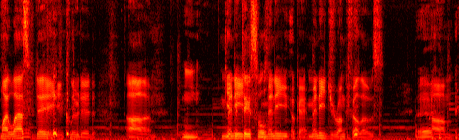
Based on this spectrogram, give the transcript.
My last day included um, Mm. Many tasteful. many okay many drunk fellows. Um,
